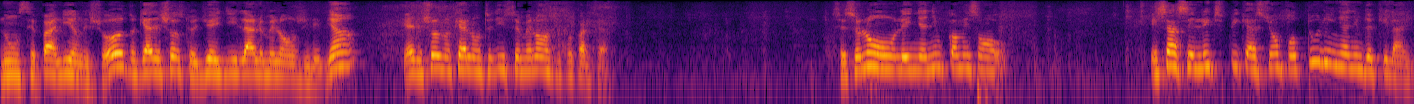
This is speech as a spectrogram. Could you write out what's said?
nous on ne sait pas lire les choses, donc il y a des choses que Dieu a dit là le mélange il est bien, il y a des choses dans lesquelles on te dit ce mélange il faut pas le faire. C'est selon les ignanimes comme ils sont en haut. Et ça c'est l'explication pour tous les de Kilaïm.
